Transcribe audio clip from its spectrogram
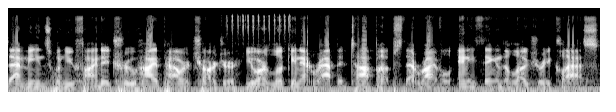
That means when you find a true high-power charger, you are looking at rapid top-ups that rival anything in the luxury class.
